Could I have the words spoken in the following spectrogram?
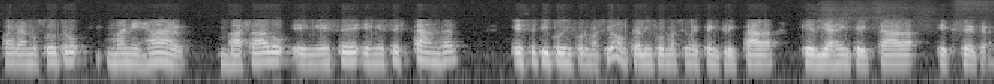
para nosotros manejar basado en ese, en ese estándar ese tipo de información, que la información esté encriptada, que viaje encriptada, etcétera.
